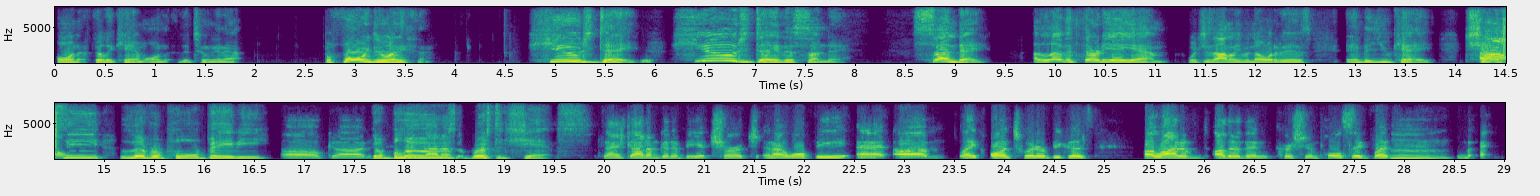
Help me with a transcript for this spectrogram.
on Philly Cam on the TuneIn app. Before we do anything, huge day, huge day this Sunday. Sunday, 11:30 a.m., which is I don't even know what it is in the UK. Chelsea, oh. Liverpool, baby. Oh God. The Blues versus the champs. Thank God I'm gonna be at church and I won't be at um like on Twitter because a lot of other than Christian Pulisic, but mm.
